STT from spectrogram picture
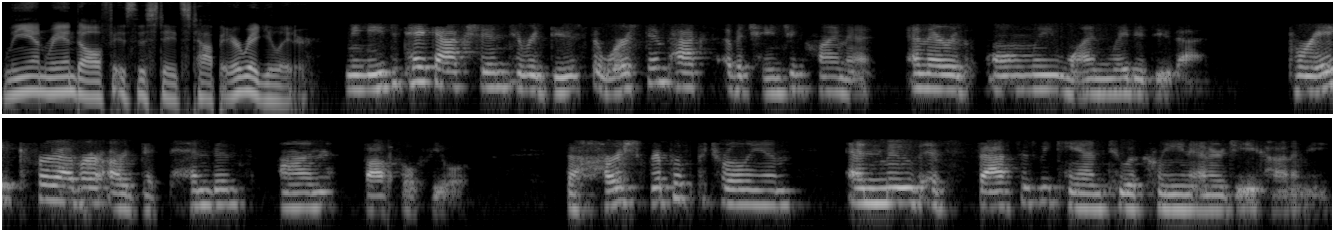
Liane Randolph is the state's top air regulator. We need to take action to reduce the worst impacts of a changing climate, and there is only one way to do that break forever our dependence on fossil fuels, the harsh grip of petroleum, and move as fast as we can to a clean energy economy.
